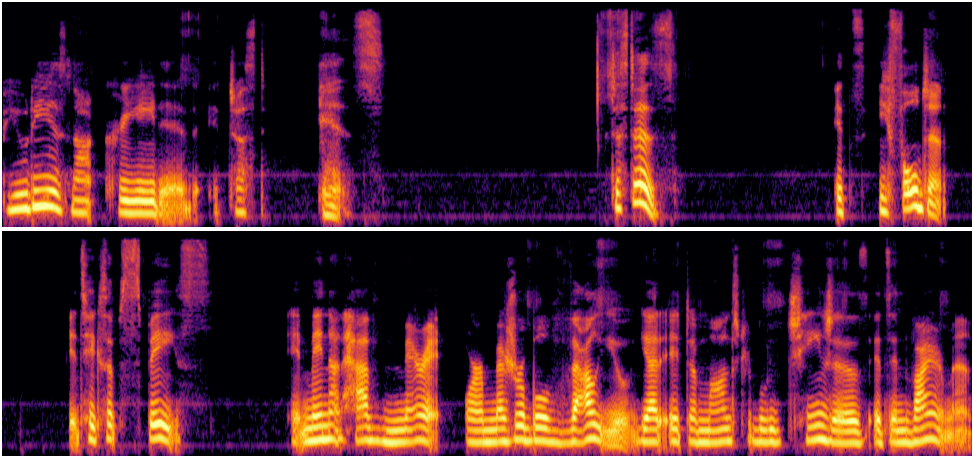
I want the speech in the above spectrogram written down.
beauty is not created, it just is. It just is. It's effulgent, it takes up space, it may not have merit or measurable value, yet it demonstrably changes its environment.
